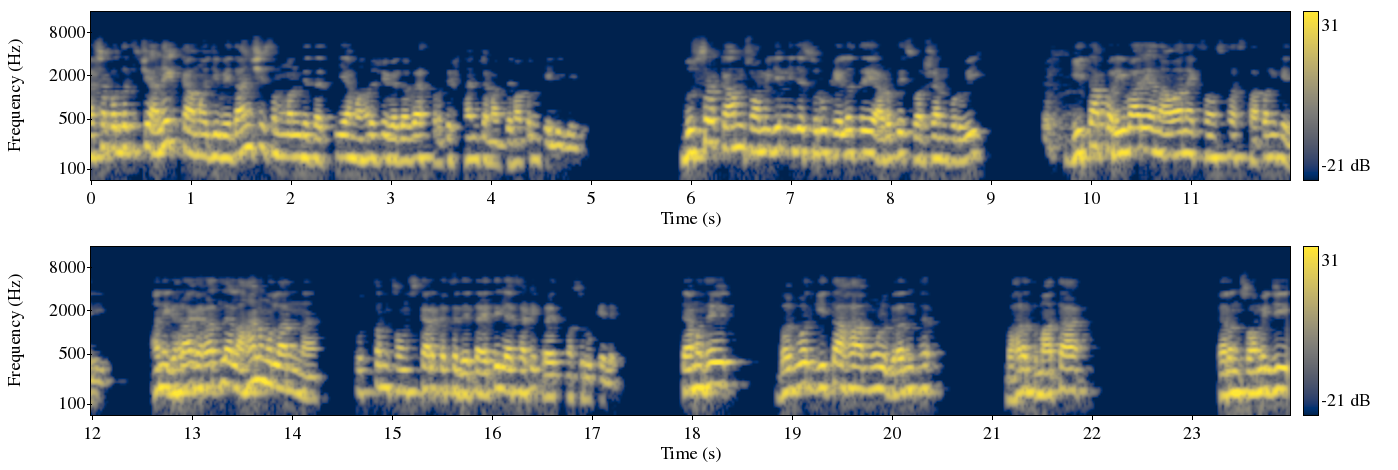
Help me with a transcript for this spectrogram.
अशा पद्धतीची अनेक कामं जी वेदांशी संबंधित आहेत ती या महर्षी वेदव्यास प्रतिष्ठानच्या माध्यमातून केली गेली. दुसरं काम स्वामीजींनी जे सुरू केलं ते अडतीस वर्षांपूर्वी गीता परिवार या नावानं एक संस्था स्थापन केली. आणि घराघरातल्या लहान मुलांना उत्तम संस्कार कसे देता येतील यासाठी प्रयत्न सुरू केले. त्यामध्ये भगवद्गीता हा मूळ ग्रंथ भारत माता कारण स्वामीजी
